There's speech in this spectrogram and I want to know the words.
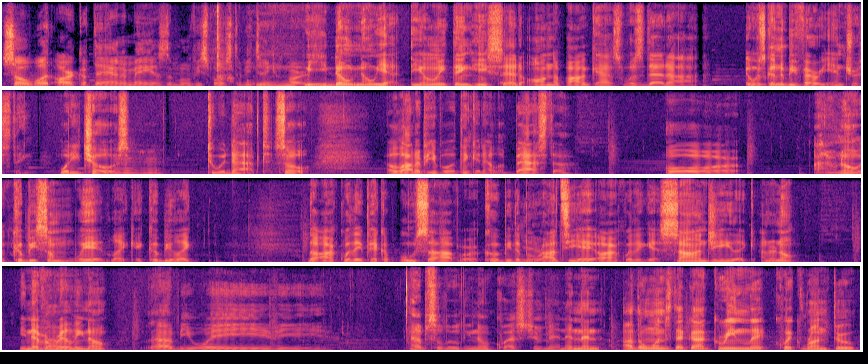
So what arc of the anime is the movie supposed to be taking part? We don't know yet. The only thing he said on the podcast was that uh, it was going to be very interesting what he chose Mm-hmm. to adapt. So a lot of people are thinking Alabasta or I don't know. It could be something weird. Like it could be like the arc where they pick up Usopp, or it could be the Yeah. Baratie arc where they get Sanji. Like I don't know. You never Yeah. really know. That'd be wavy. Absolutely, no question, man. And then other ones that got greenlit, quick run through.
